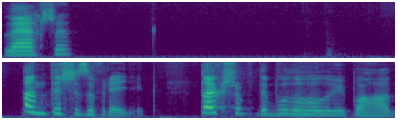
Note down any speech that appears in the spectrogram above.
Легше. Антишизофренік. Так, щоб не було голові погано.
